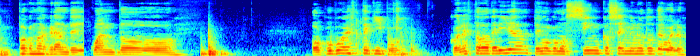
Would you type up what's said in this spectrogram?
un poco más grande. Cuando ocupo este equipo con esta batería tengo como 5 o 6 minutos de vuelo.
